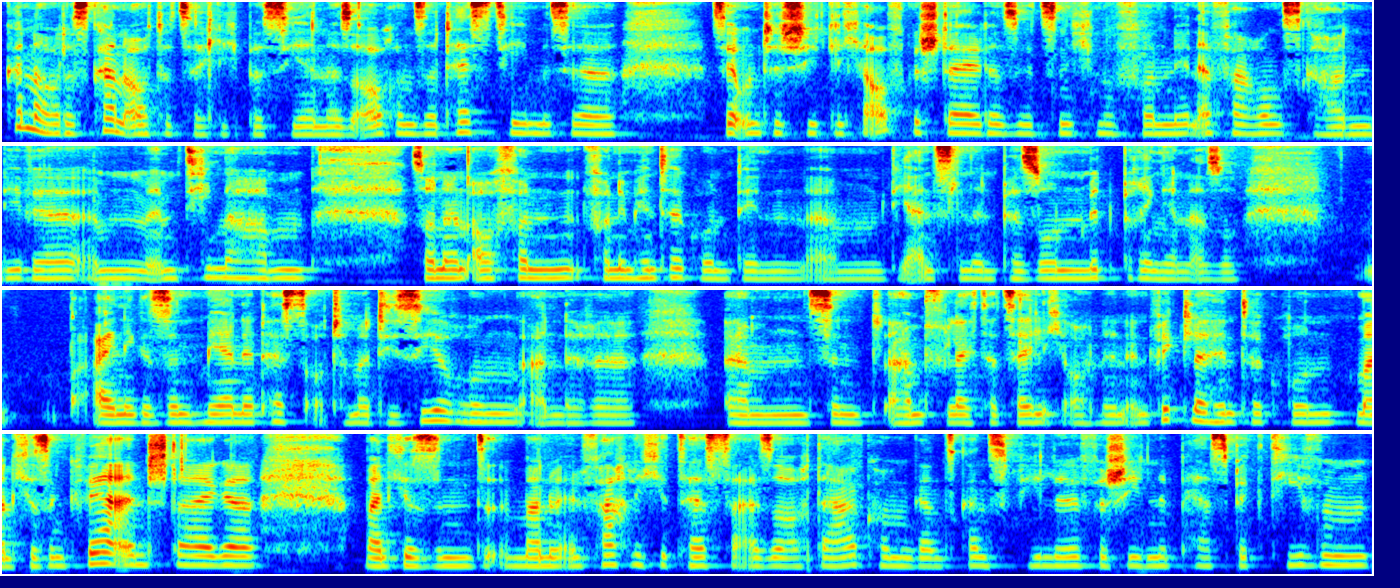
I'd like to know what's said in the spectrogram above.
Genau, das kann auch tatsächlich passieren. Also auch unser Testteam ist ja sehr unterschiedlich aufgestellt. Also jetzt nicht nur von den Erfahrungsgraden, die wir im, im Team haben, sondern auch von, von dem Hintergrund, den ähm, die einzelnen Personen mitbringen. Also einige sind mehr in der Testautomatisierung, andere ähm, sind, haben vielleicht tatsächlich auch einen Entwicklerhintergrund, manche sind Quereinsteiger, manche sind manuell fachliche Tester. Also auch da kommen ganz, ganz viele verschiedene Perspektiven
